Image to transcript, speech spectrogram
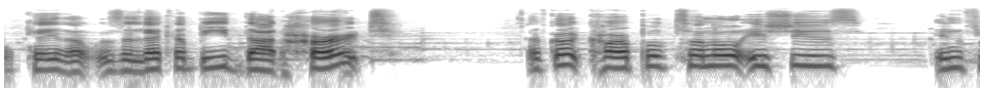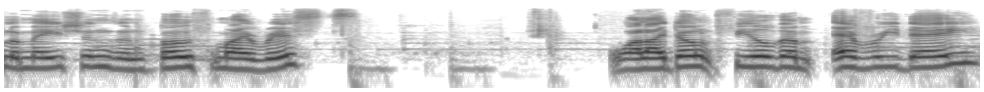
Okay, that was a leca bead. That hurt. I've got carpal tunnel issues, inflammations in both my wrists. While I don't feel them every day,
